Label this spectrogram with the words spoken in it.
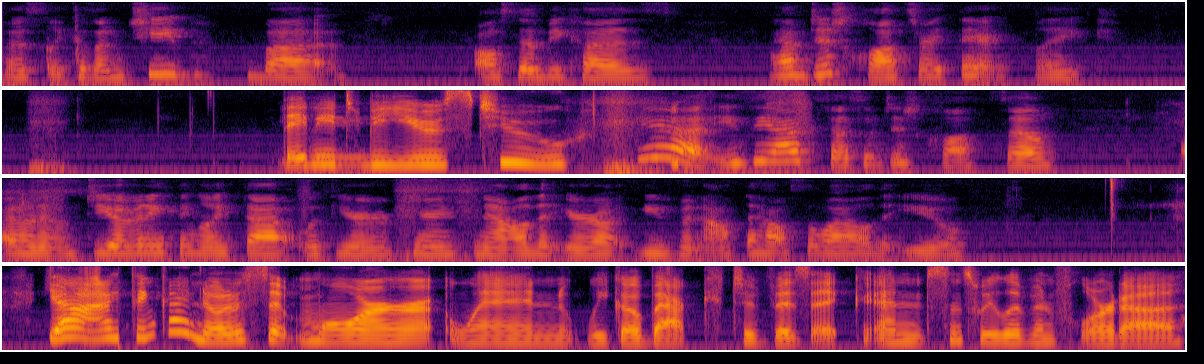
mostly because I'm cheap, but also because I have dishcloths right there. Like They need to be used too. yeah, easy access of dishcloths. So I don't know. Do you have anything like that with your parents now that you're you've been out the house a while that you? Yeah, I think I notice it more when we go back to visit. And since we live in Florida,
